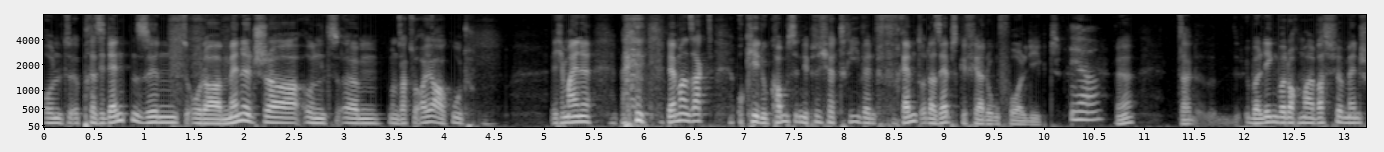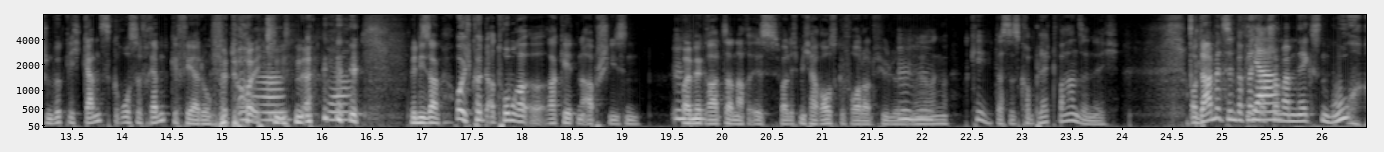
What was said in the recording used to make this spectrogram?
und äh, Präsidenten sind oder Manager und ähm, man sagt so, oh ja, gut. Ich meine, wenn man sagt, okay, du kommst in die Psychiatrie, wenn Fremd- oder Selbstgefährdung vorliegt, Ja. ja, dann überlegen wir doch mal, was für Menschen wirklich ganz große Fremdgefährdung bedeuten. Ne? Ja. Wenn die sagen, oh, ich könnte Atomraketen abschießen, weil mir gerade danach ist, weil ich mich herausgefordert fühle. Und dann sagen wir, okay, das ist komplett wahnsinnig. Und damit sind wir vielleicht Ja. auch schon beim nächsten Buch.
